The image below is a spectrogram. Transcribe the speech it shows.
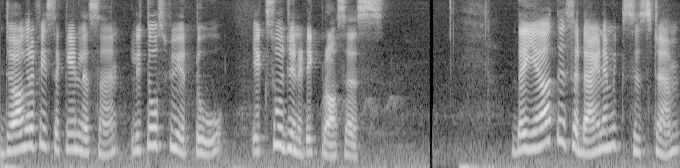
Geography second lesson Lithosphere 2 Exogenetic process. The earth is a dynamic system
